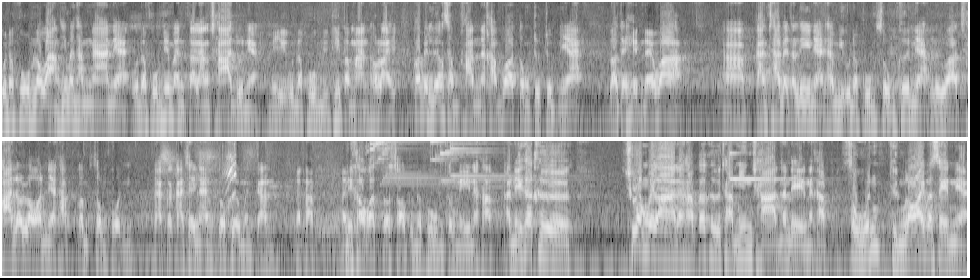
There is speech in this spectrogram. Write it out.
อุณหภูมิระหว่างที่มันทำงานเนี่ยอุณหภูมิที่มันกำลังชาร์จอยู่เนี่ยมีอุณหภูมิอยู่ที่ประมาณเท่าไหร่ ก็เป็นเรื่องสำคัญนะครับว่าตรงจุดจุดๆนี้เราจะเห็นได้ว่าอ่าการชาร์จแบตเตอรี่เนี่ยถ้ามีอุณหภูมิสูงขึ้นเนี่ยหรือว่าชาร์จแล้วร้อนเนี่ยครับก็ส่งผลนะครับกับการใช้งานของตัวเครื่องเหมือนกันนะครับ อันนี้เขาก็ตรวจสอบอุณหภูมิตรงนี้นะครับ อันนี้ก็คือ ช่วงเวลานะครับก็คือ timing chart นั่นเองนะครับ0ถึง100%เนี่ย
